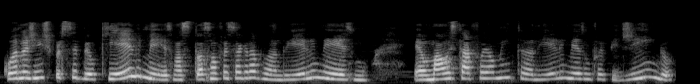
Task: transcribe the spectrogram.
quando a gente percebeu que ele mesmo, a situação foi se agravando, e ele mesmo, é, o mal-estar foi aumentando, e ele mesmo foi pedindo,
